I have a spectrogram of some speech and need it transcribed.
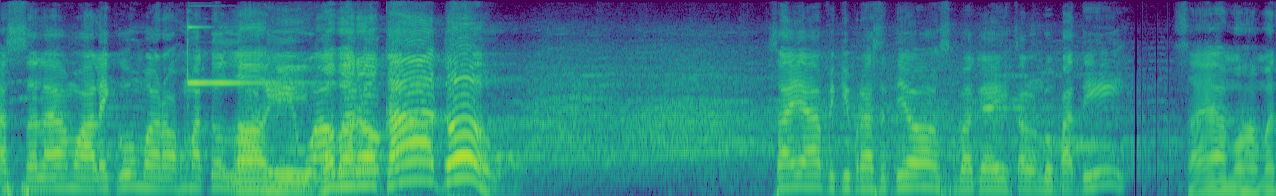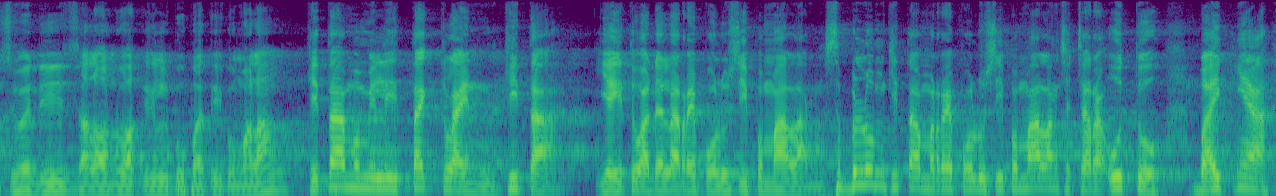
Assalamualaikum warahmatullahi wabarakatuh. Saya Vicky Prasetyo sebagai calon bupati. Saya Muhammad Suwendi, calon wakil Bupati Pemalang. Kita memilih tagline kita, yaitu adalah revolusi Pemalang. Sebelum kita merevolusi Pemalang secara utuh, baiknya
